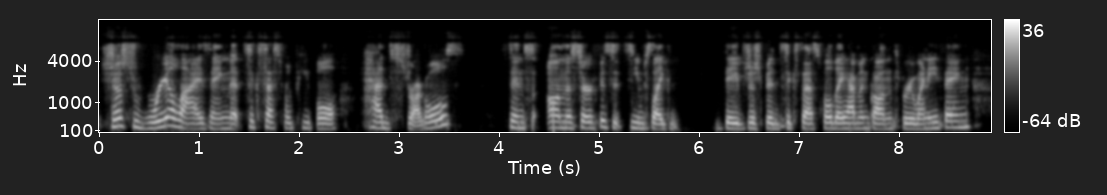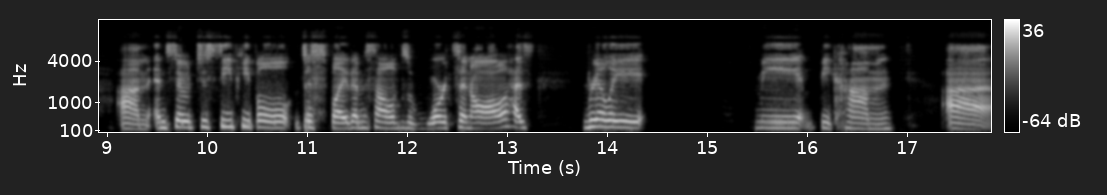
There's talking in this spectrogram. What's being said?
just realizing that successful people had struggles since on the surface it seems like they've just been successful they haven't gone through anything um, and so to see people display themselves warts and all has really me become uh,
